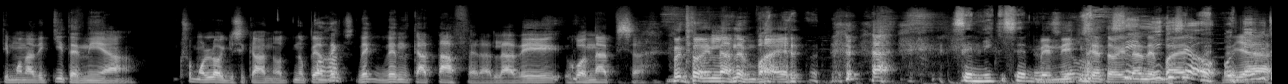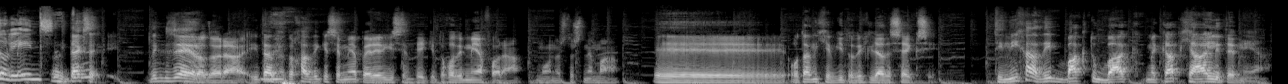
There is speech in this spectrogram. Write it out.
τη μοναδική ταινία. Ξομολόγηση κάνω, την οποία δεν, Αγάπη. δεν, δεν κατάφερα. Δηλαδή, γονάτισα με το Inland Empire. Σε νίκησε με εννοείς. νίκησε το Inland Συνήκησε Empire. ο, ο Παιδιά, David ο Lynch. Κοιτάξτε, δεν ξέρω τώρα. Ήταν, το είχα δει και σε μια περίεργη συνθήκη. Το έχω δει μία φορά μόνο στο σινεμά. Ε, όταν είχε βγει το 2006. Την είχα δει back to back με κάποια άλλη ταινία.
